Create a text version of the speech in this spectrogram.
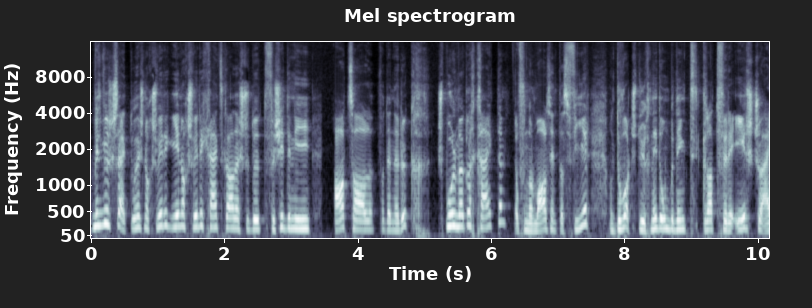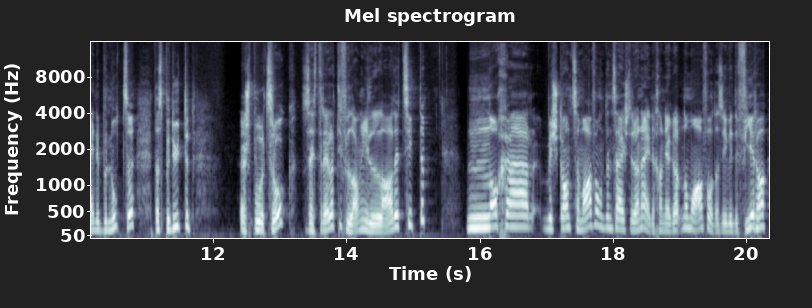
weil, wie gesagt, du hast noch schwierig, je nach Schwierigkeitsgrad hast du dort verschiedene Anzahl von diesen Rückspulmöglichkeiten. Auf normal sind das vier. Und du willst natürlich nicht unbedingt gerade für den ersten schon einen benutzen. Das bedeutet, er spult zurück. Das heißt relativ lange Ladezeiten. Nachher bist du ganz am Anfang und dann sagst du, ja nein, dann kann ich ja gerade nochmal anfangen, dass ich wieder vier habe.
